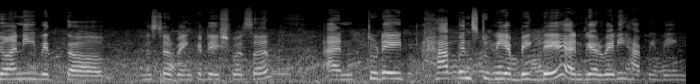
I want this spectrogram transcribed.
journey with mister Venkateshwar sir and today it happens to be a big day and we are very happy being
